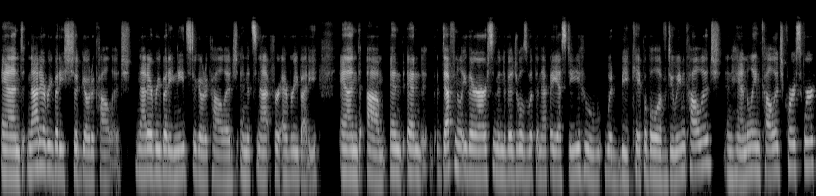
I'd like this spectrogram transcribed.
And not everybody should go to college. Not everybody needs to go to college, and it's not for everybody. And um, and and definitely there are some individuals with an FASD who would be capable of doing college and handling college coursework.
